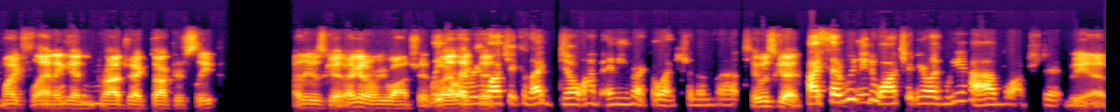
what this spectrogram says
Mike Flanagan Mhm. project, Doctor Sleep. I think it was good. I gotta rewatch it, We gotta rewatch it because I don't have any recollection of that. It was good. I said we need to watch it, and you're like, we have watched it. We have.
